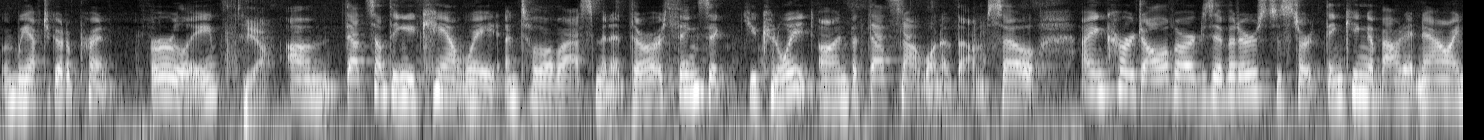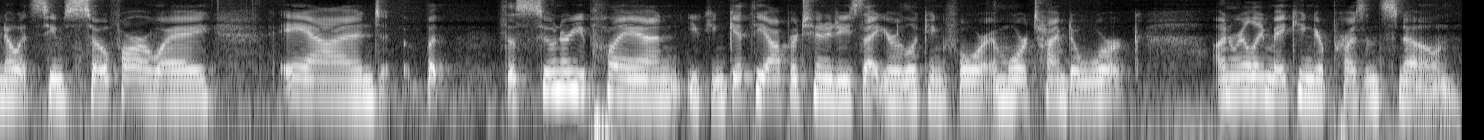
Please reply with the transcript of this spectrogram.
and we have to go to print early. Yeah. Um, that's something you can't wait until the last minute. There are things that you can wait on, but that's not one of them. So I encourage all of our exhibitors to start thinking about it now. I know it seems so far away, and but the sooner you plan, you can get the opportunities that you're looking for and more time to work on really making your presence known.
